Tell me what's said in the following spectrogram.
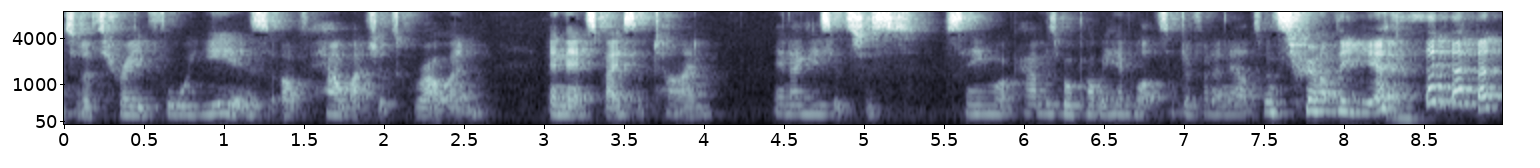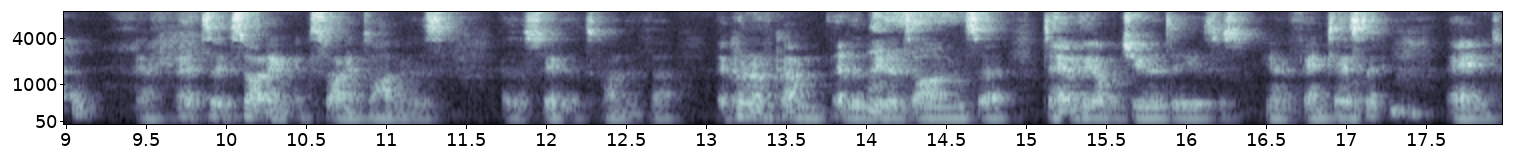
sort of three four years of how much it's grown in that space of time. And I guess it's just seeing what comes. We'll probably have lots of different announcements throughout the year. Yeah, it's an exciting, exciting time, and as, as I said, it's kind of uh, it couldn't have come at a better time, and so to have the opportunity is just you know fantastic. Mm-hmm. And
